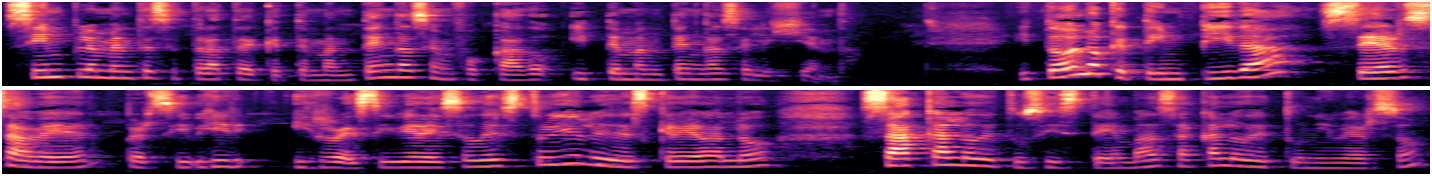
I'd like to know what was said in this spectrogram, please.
Simplemente se trata de que te mantengas enfocado y te mantengas eligiendo. Y todo lo que te impida ser, saber, percibir y recibir eso, destruyelo y descréalo, sácalo de tu sistema, sácalo de tu universo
